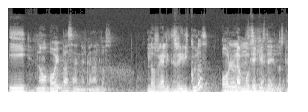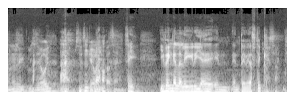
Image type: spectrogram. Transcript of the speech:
Y No, hoy pasa en el canal 2. los realities ridículos, o la música. dijiste los canales ridículos de hoy. Ah, pues es que hoy no, pasan. Sí. Y venga la alegría en, en TV Azteca. Exacto.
